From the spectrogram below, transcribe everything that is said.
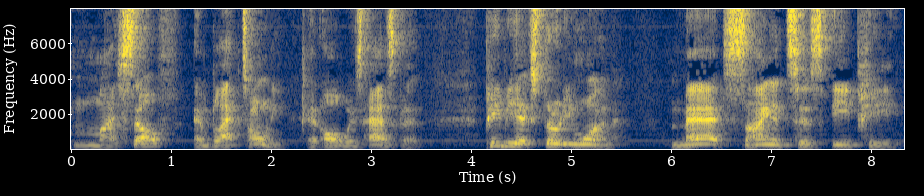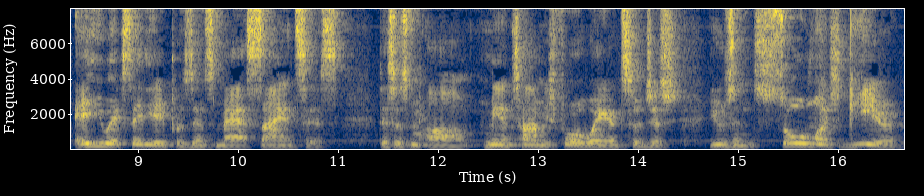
myself and Black Tony. It always has been. PBX 31, Mad Scientist EP. AUX88 presents Mad Scientist. This is um, me and Tommy's foray into just using so much gear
